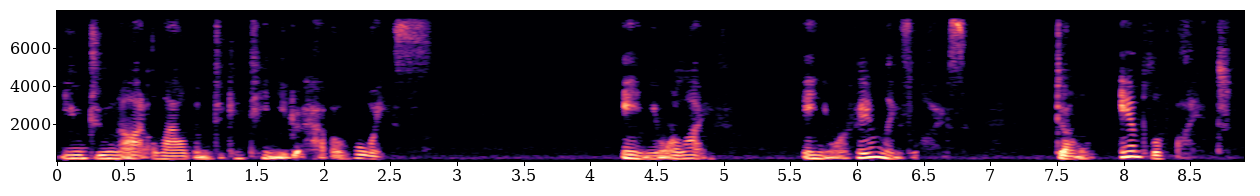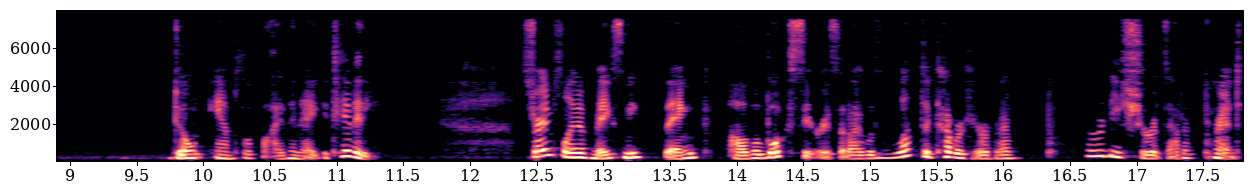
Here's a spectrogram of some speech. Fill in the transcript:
You do not allow them to continue to have a voice in your life, in your family's lives. Don't amplify it. Don't amplify the negativity. Strangely enough makes me think of a book series that I would love to cover here, but I'm pretty sure it's out of print.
